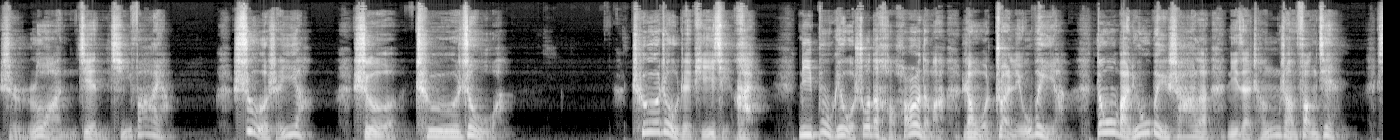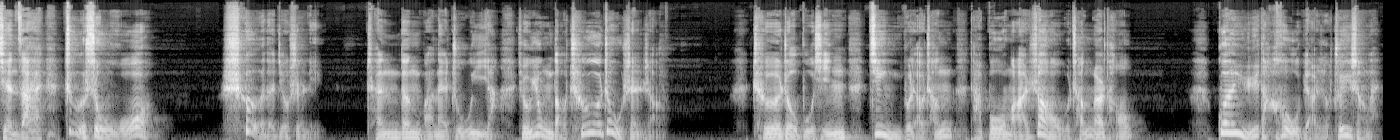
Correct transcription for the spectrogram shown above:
是乱箭齐发呀，射谁呀？射车胄啊！车胄这脾气，嗨，你不给我说的好好的吗？让我赚刘备呀！等我把刘备杀了，你在城上放箭。现在这是我射的，就是你。陈登把那主意呀，就用到车胄身上了。车胄不行，进不了城，他拨马绕城而逃。关羽打后边就追上来，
